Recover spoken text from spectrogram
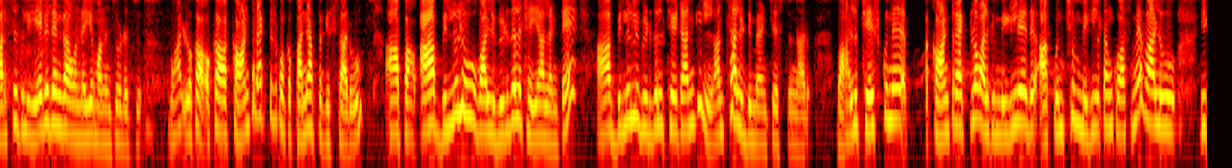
పరిస్థితులు ఏ విధంగా ఉన్నాయో మనం చూడొచ్చు. వాళ్ళు ఒక ఒక కాంట్రాక్టర్కి ఒక పని అప్పగిస్తారు. ఆ ప ఆ బిల్లులు వాళ్ళు విడుదల చేయాలంటే ఆ బిల్లులు విడుదల చేయడానికి లంచాలు డిమాండ్ చేస్తున్నారు. వాళ్ళు చేసుకునే కాంట్రాక్ట్లో వాళ్ళకి మిగిలేది ఆ కొంచెం మిగలటం కోసమే వాళ్ళు ఈ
